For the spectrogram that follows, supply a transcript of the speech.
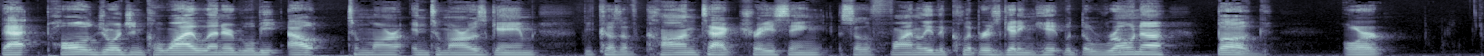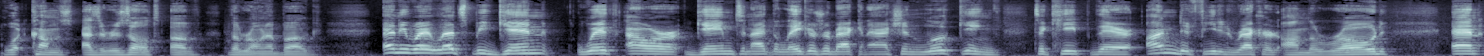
that Paul George and Kawhi Leonard will be out tomorrow in tomorrow's game because of contact tracing. So finally, the Clippers getting hit with the Rona bug or what comes as a result of the Rona bug. Anyway, let's begin with our game tonight. The Lakers are back in action, looking to keep their undefeated record on the road. And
